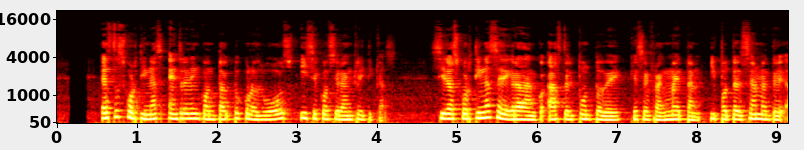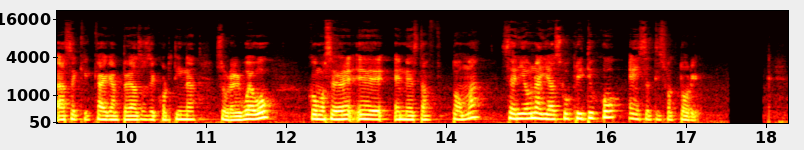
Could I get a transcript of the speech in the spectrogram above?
Estas cortinas entran en contacto con los huevos y se consideran críticas. Si las cortinas se degradan hasta el punto de que se fragmentan y potencialmente hace que caigan pedazos de cortina sobre el huevo, como se ve eh, en esta toma, sería un hallazgo crítico e insatisfactorio.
